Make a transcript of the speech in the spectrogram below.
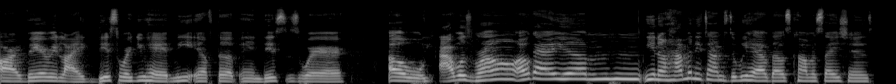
are very like this where you had me effed up and this is where oh I was wrong. Okay, yeah, mm-hmm. you know how many times do we have those conversations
